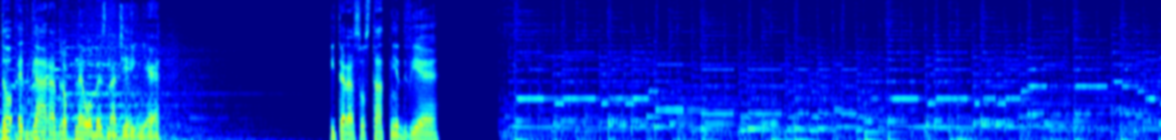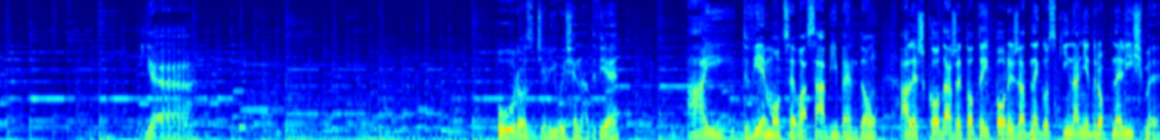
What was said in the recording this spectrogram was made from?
Do Edgara dropnęło beznadziejnie. I teraz ostatnie dwie. Ja. U rozdzieliły się na dwie? Aj, dwie moce wasabi będą, ale szkoda, że do tej pory żadnego skina nie dropnęliśmy.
